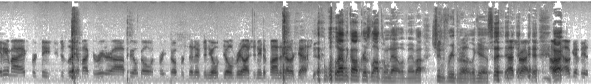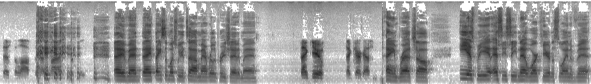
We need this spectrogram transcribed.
any of my expertise. You just look at my career uh, field goal and free throw percentage, and you'll you'll realize you need to find another guest. we'll have to call Chris Lofton on that one, man, about shooting free throws. I guess that's right. I'll, right. I'll give the assist to Lofton. hey, man, Dane, thanks so much for your time, man. Really appreciate it, man. Thank you. Take care, guys. Dane Bradshaw, ESPN SEC Network here in the Swain event.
